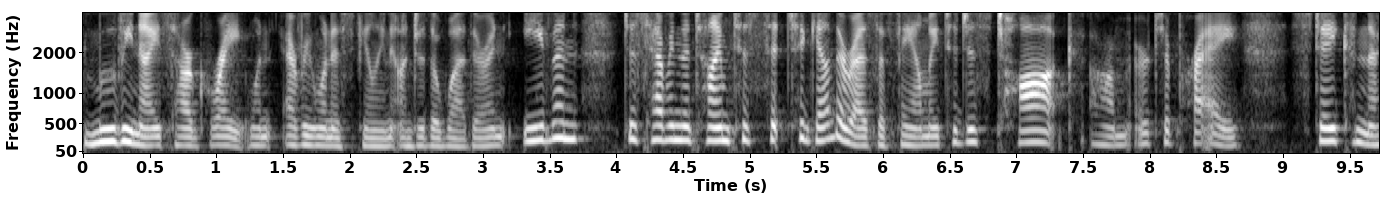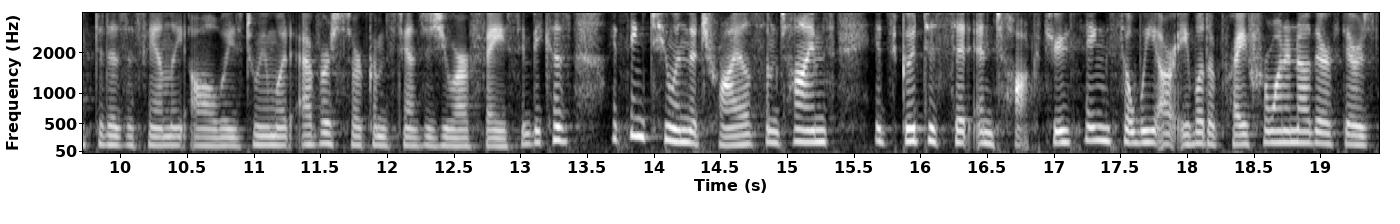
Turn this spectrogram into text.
Movie nights are great when everyone is feeling under the weather, and even just having the time to sit together as a family to just talk um, or to pray. Stay connected as a family always, doing whatever circumstances you are facing. Because I think, too, in the trials, sometimes it's good to sit and talk through things so we are able to pray for one another. If there's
